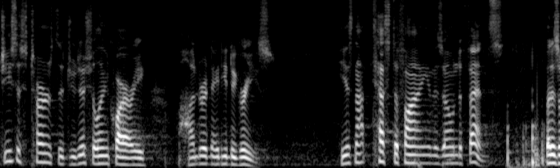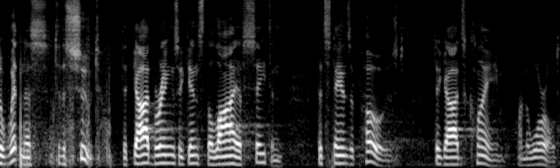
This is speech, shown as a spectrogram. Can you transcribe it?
Jesus turns the judicial inquiry 180 degrees. He is not testifying in his own defense, but as a witness to the suit that God brings against the lie of Satan that stands opposed to God's claim on the world.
